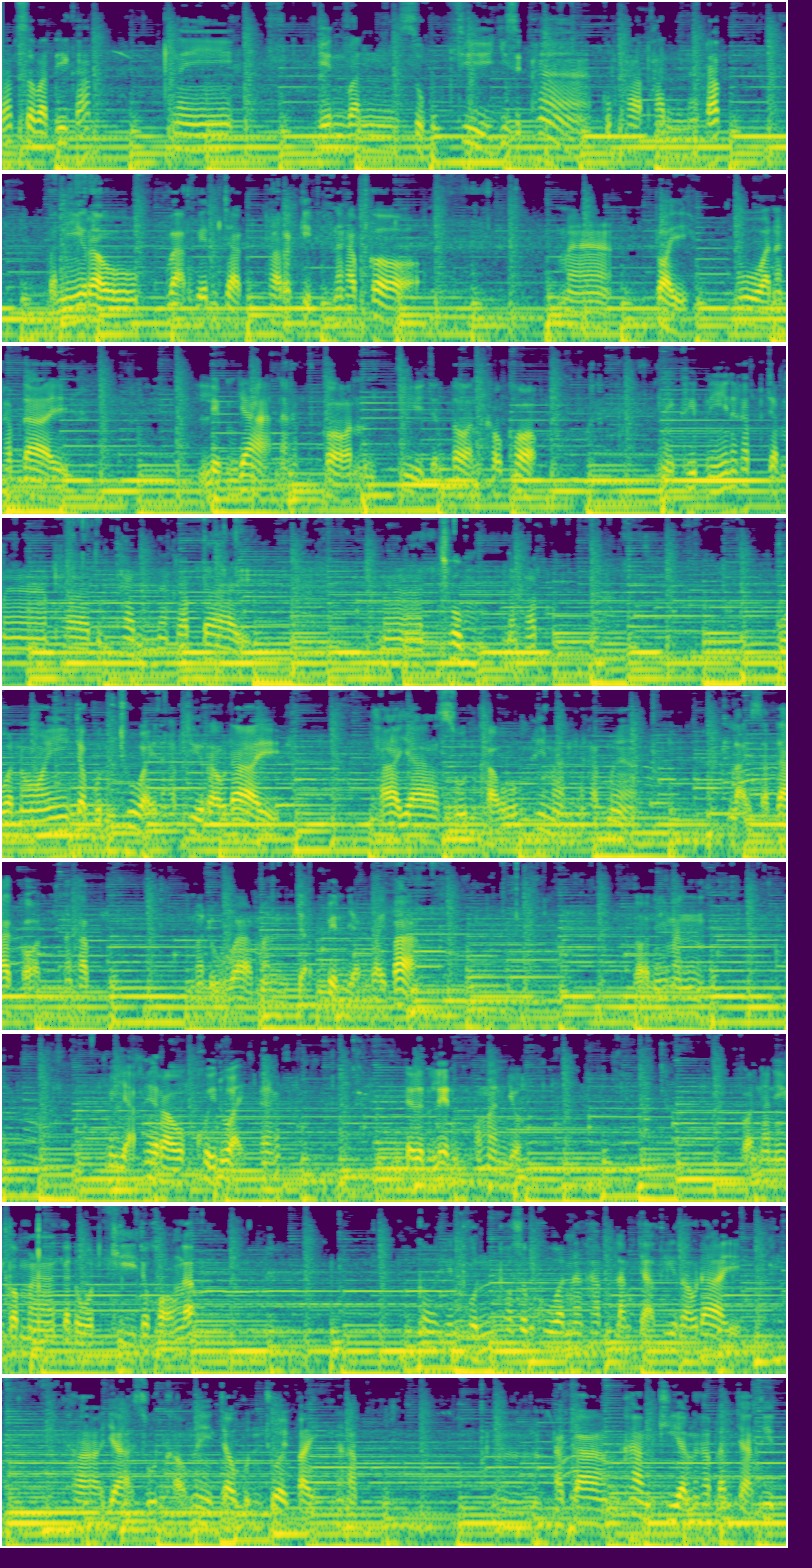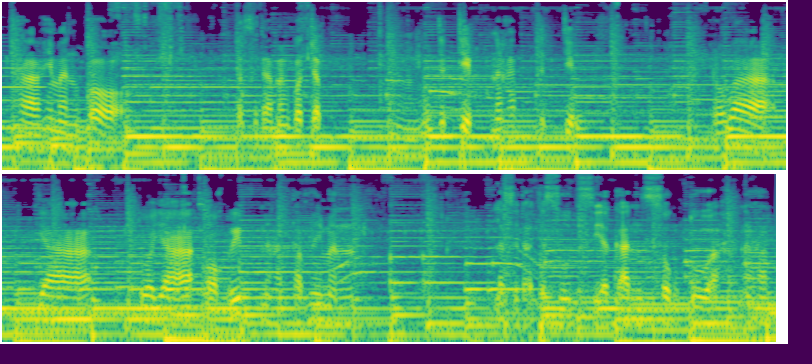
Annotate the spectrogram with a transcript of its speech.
ครับสวัสดีครับ ในเย็นวันศุกร์ที่ 25 กุมภาพันธ์นะครับ วันนี้เราว่างเว้นจากภารกิจนะครับก็มาปล่อยวัวนะครับได้เล็มหญ้านะครับ ก่อนที่จะตอนเข้าคอกในคลิปนี้นะครับจะมาพาทุกท่านนะครับได้มาชมนะครับ วน้อยเจ้าบุญช่วยนะครับ ที่เราได้ทายาศูนย์เขาให้มันนะครับเมื่อหลายสัปดาห์ก่อนนะครับ มาดูว่ามันจะเป็นอย่างไรบ้าง ตอนนี้มันไม่อยากให้เราคุยด้วยนะครับ เดินเล่นของมันอยู่ก่อนหน้านี้ก็มากระโดดขี่เจ้าของแล้ว ผลพอสมควรนะครับ หลังจากที่เราได้ทายาสูตรเขาให้เจ้าบุญช่วยไปนะครับอาการข้างเคียงนะครับ หลังจากที่ทาให้มันก็ลักษณะมันก็จะมันจะเจ็บนะครับจะเจ็บ เพราะว่ายาตัวยาออกฤทธิ์นะครับทำให้มันลักษณะจะสูญเสียการทรงตัวนะครับ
